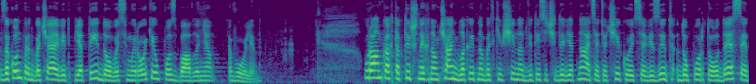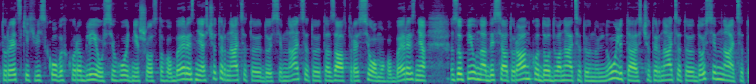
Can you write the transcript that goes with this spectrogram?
закон передбачає від 5 до 8 років позбавлення волі. У рамках тактичних навчань Блакитна батьківщина 2019 очікується візит до порту Одеси турецьких військових кораблів сьогодні, 6 березня, з 14 до 17 та завтра, 7 березня, з опів на 10 ранку до 12.00 та з 14 до 17.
